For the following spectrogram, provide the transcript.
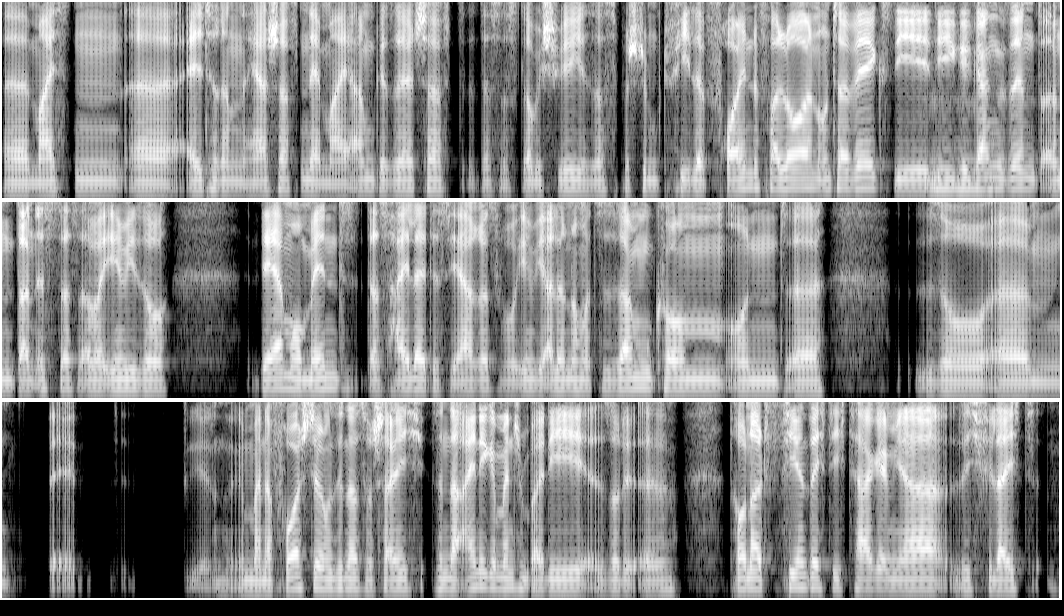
äh, meisten äh, älteren Herrschaften der Maiam-Gesellschaft, das ist, glaube ich, schwierig. Du hast bestimmt viele Freunde verloren unterwegs, die, die mhm. gegangen sind. Und dann ist das aber irgendwie so der Moment, das Highlight des Jahres, wo irgendwie alle nochmal zusammenkommen und äh, so ähm, in meiner Vorstellung sind das wahrscheinlich, sind da einige Menschen bei, die so äh, 364 Tage im Jahr sich vielleicht ein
